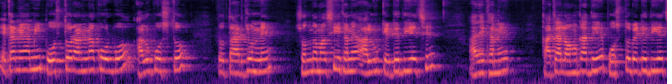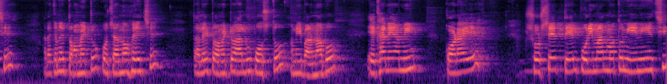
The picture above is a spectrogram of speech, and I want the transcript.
এখানে আমি পোস্ত রান্না করব, আলু পোস্ত। তো তার জন্যে সন্ধ্যা মাসি এখানে আলু কেটে দিয়েছে। আর এখানে কাঁচা লঙ্কা দিয়ে পোস্ত বেটে দিয়েছে। আর এখানে টমেটো কোচানো হয়েছে। তাহলে টমেটো, আলু, পোস্ত আমি বানাবো। এখানে আমি কড়াইয়ে সর্ষের তেল পরিমাণ মতো নিয়ে নিয়েছি।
